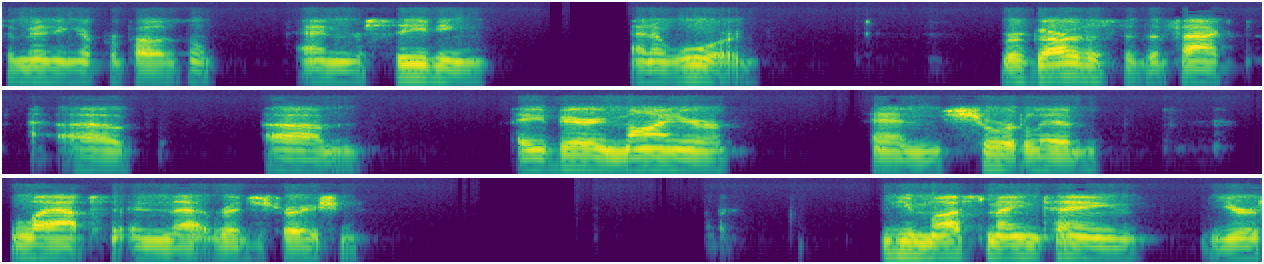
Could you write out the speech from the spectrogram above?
submitting a proposal and receiving an award, regardless of the fact of um, a very minor and short-lived lapse in that registration you must maintain your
